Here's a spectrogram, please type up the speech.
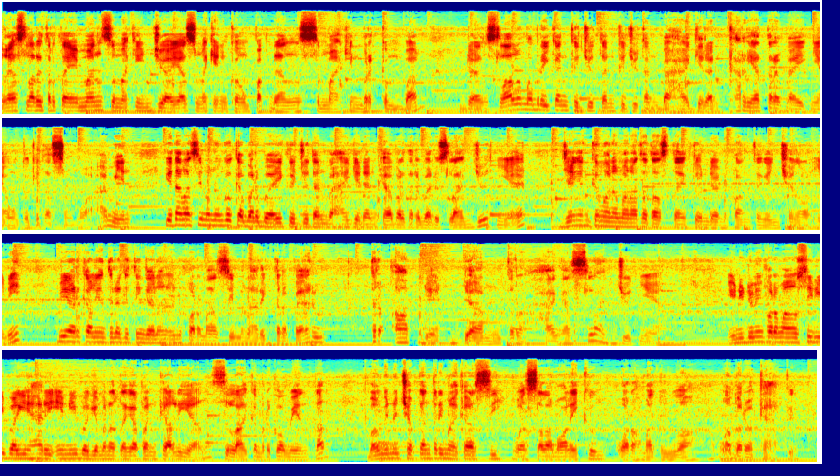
Leslar Entertainment semakin jaya, semakin kompak, dan semakin berkembang Dan selalu memberikan kejutan-kejutan bahagia dan karya terbaiknya untuk kita semua. Amin. Kita masih menunggu kabar baik, kejutan bahagia, dan kabar terbaru selanjutnya. Jangan ke mana-mana tetap stay tune dan pantengin channel ini Biar kalian tidak ketinggalan informasi menarik terbaru, terupdate, dan terhangat selanjutnya. Ini dulu informasi di pagi hari ini. Bagaimana tanggapan kalian? Silahkan berkomentar Bang mengucapkan terima kasih. Wassalamualaikum warahmatullahi wabarakatuh.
